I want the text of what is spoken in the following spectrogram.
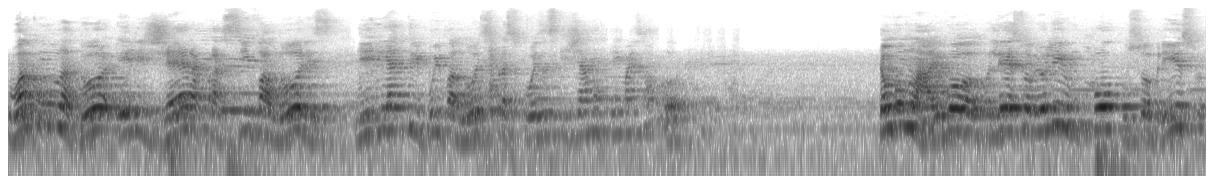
o acumulador, ele gera para si valores e ele atribui valores para as coisas que já não tem mais valor. Então vamos lá, eu vou ler sobre, eu li um pouco sobre isso,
